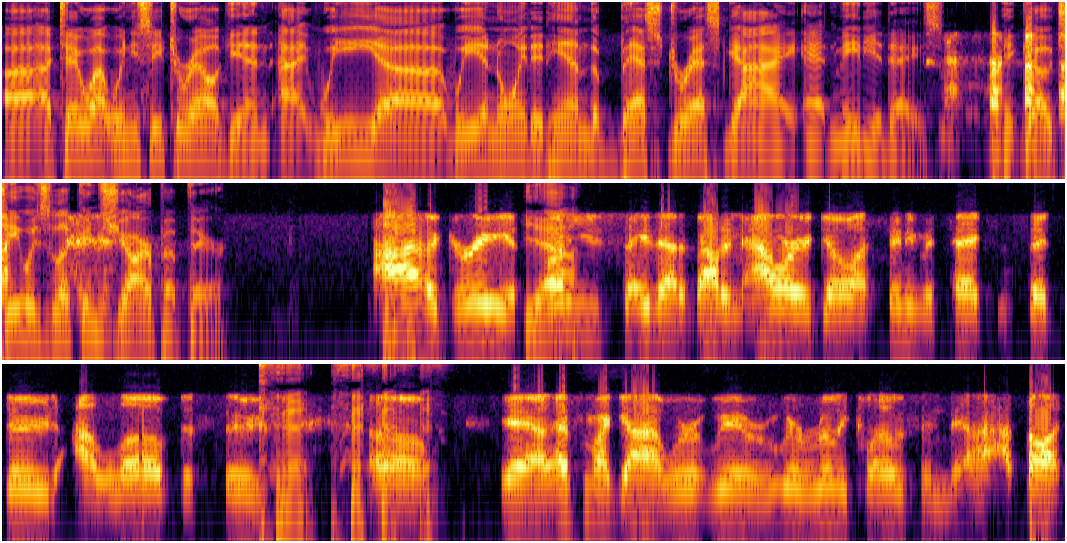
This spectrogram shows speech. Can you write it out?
Uh, I tell you what, when you see Terrel again, I, we uh, we anointed him the best dressed guy at media days. He- Coach, he was looking sharp up there. I agree. It's Yeah. funny you say that. About an hour ago, I sent him a text and said, "Dude, I love the suit." um, yeah, that's my guy. We're we're we're really close, and I, I thought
